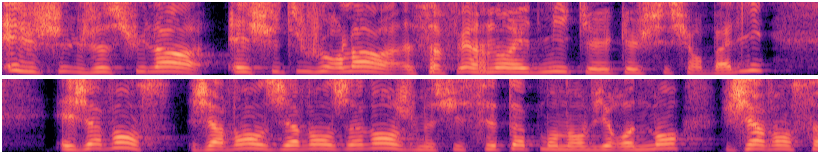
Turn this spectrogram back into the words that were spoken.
et je, suis là et je suis toujours là. Ça fait un an et demi que, que je suis sur Bali et j'avance, j'avance, j'avance, j'avance. Je me suis set up mon environnement, j'avance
